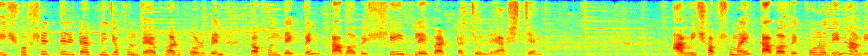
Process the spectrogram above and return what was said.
এই সর্ষের তেলটা আপনি যখন ব্যবহার করবেন, তখন দেখবেন কাবাবের সেই ফ্লেভারটা চলে আসছে। আমি সবসময় কাবাবে কোনো দিন আমি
